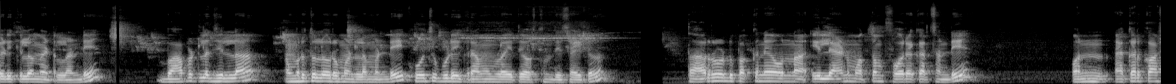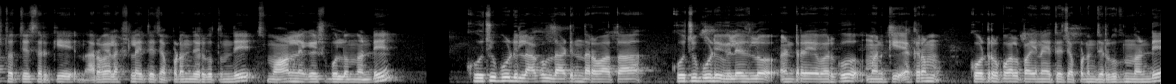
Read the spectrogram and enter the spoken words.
ఏడు కిలోమీటర్లు అండి బాపట్ల జిల్లా అమృతలూరు మండలం అండి. కూచిపూడి గ్రామంలో అయితే వస్తుంది ఈ సైటు. తార్ రోడ్డు పక్కనే ఉన్న ఈ ల్యాండ్ మొత్తం ఫోర్ ఎకర్స్ అండి. వన్ ఎకర్ కాస్ట్ వచ్చేసరికి అరవై లక్షలు అయితే చెప్పడం జరుగుతుంది. స్మాల్ నెగోషియబుల్ ఉందండి. కూచిపూడి లాకులు దాటిన తర్వాత కూచిపూడి విలేజ్లో ఎంటర్ అయ్యే వరకు మనకి ఎకరం కోటి రూపాయల పైన అయితే చెప్పడం జరుగుతుందండి.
